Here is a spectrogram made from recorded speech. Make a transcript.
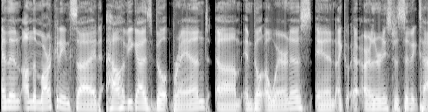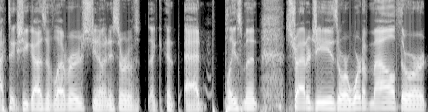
And then on the marketing side, how have you guys built brand um, and built awareness? And like, are there any specific tactics you guys have leveraged? You know, any sort of like ad placement strategies or word of mouth or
